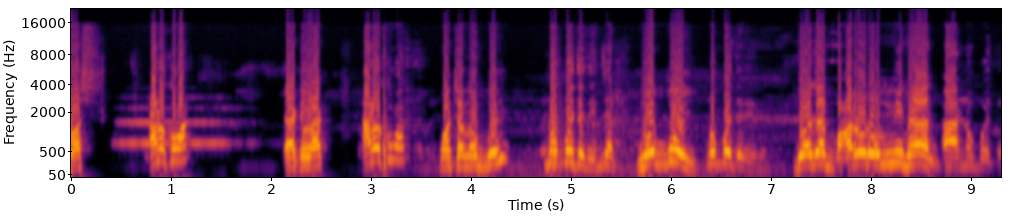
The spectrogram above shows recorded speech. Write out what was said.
দশ? আরও কমান। এক লাখ? আরও কমান। পঁচানব্বই? নব্বইতে দিন যান। নব্বই? নব্বইতে দিন। দু হাজার বারোর অমনি ভ্যান হ্যাঁ নব্বইতে।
